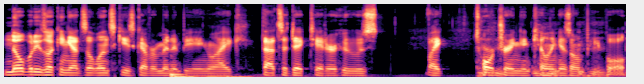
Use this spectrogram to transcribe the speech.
nobody's looking at zelensky's government and being like that's a dictator who's like mm-hmm. torturing and killing mm-hmm. his own mm-hmm. people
